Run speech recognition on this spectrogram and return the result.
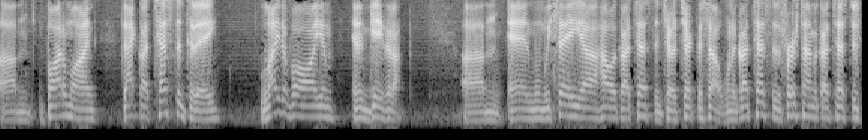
Um, bottom line, that got tested today, lighter volume, and gave it up. Um, and when we say uh, how it got tested, so check this out. When it got tested, the first time it got tested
